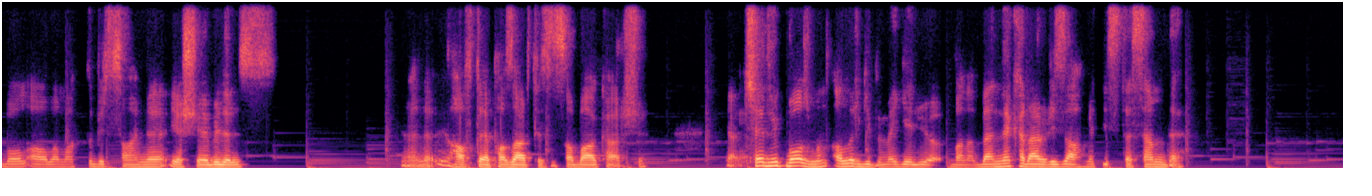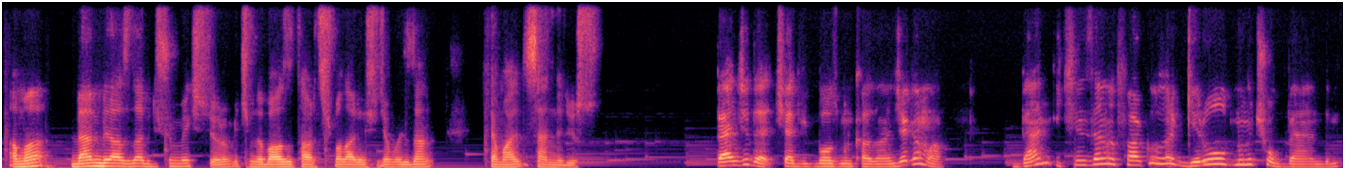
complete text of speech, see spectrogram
bol ağlamaklı bir sahne yaşayabiliriz. Yani haftaya pazartesi sabaha karşı. Yani Chadwick Boseman alır gibime geliyor bana. Ben ne kadar Riz Ahmet istesem de. Ama ben biraz daha bir düşünmek istiyorum. İçimde bazı tartışmalar yaşayacağım. O yüzden Kemal sen ne diyorsun? Bence de Chadwick Boseman kazanacak ama ben ikinizden de farklı olarak Gary Oldman'ı çok beğendim.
